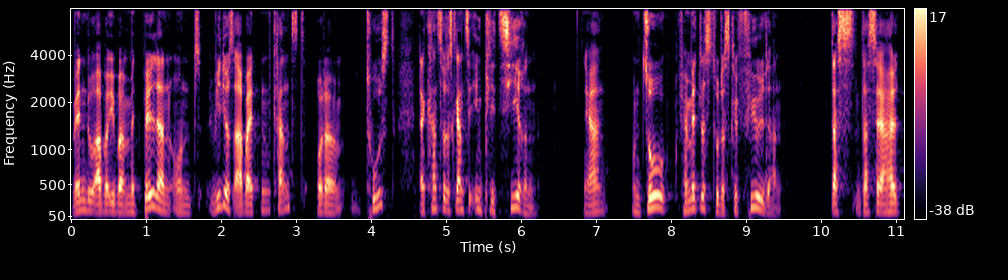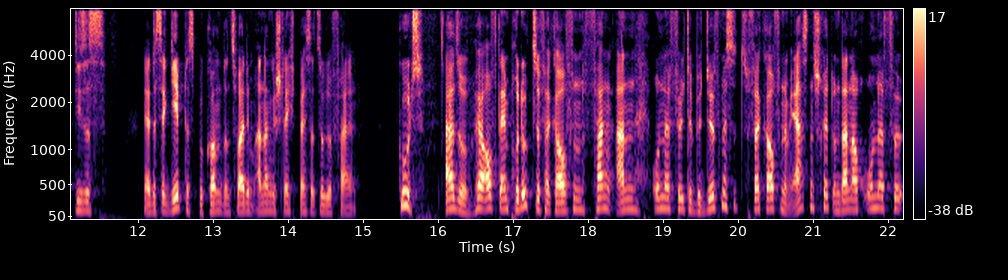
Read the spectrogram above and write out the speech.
Wenn du aber über mit Bildern und Videos arbeiten kannst oder tust, dann kannst du das Ganze implizieren. Ja, und so vermittelst du das Gefühl dann, dass, dass er halt dieses, ja, das Ergebnis bekommt und zwar dem anderen Geschlecht besser zu gefallen. Gut, also hör auf, dein Produkt zu verkaufen, fang an, unerfüllte Bedürfnisse zu verkaufen im ersten Schritt und dann auch unerfü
